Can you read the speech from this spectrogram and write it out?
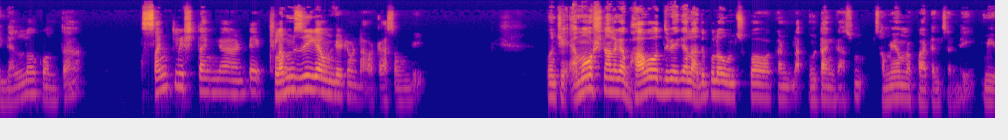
ఈ నెలలో కొంత సంక్లిష్టంగా అంటే క్లమ్జీగా ఉండేటువంటి అవకాశం ఉంది. కొంచెం ఎమోషనల్గా భావోద్వేగాలు అదుపులో ఉంచుకోకుండా ఉండటం కోసం సమయంలో పాటించండి. మీ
